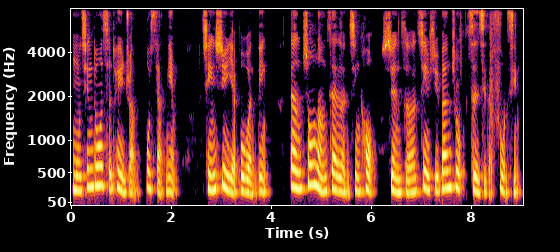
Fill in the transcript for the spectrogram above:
母亲多次退转，不想念，情绪也不稳定，但终能在冷静后选择继续帮助自己的父亲。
